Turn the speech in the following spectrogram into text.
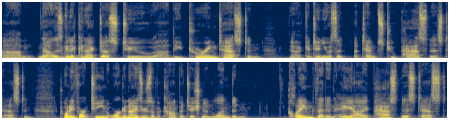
Um, now, this is going to connect us to the Turing test and uh, continuous a- attempts to pass this test. In 2014, organizers of a competition in London claimed that an AI passed this test.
